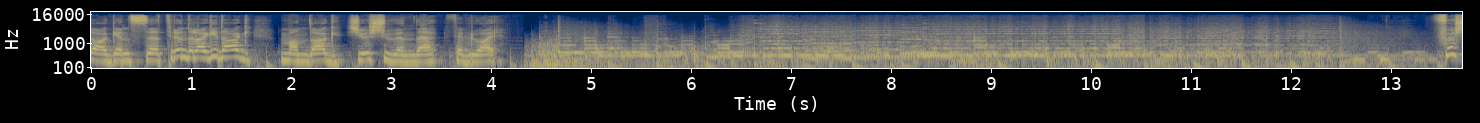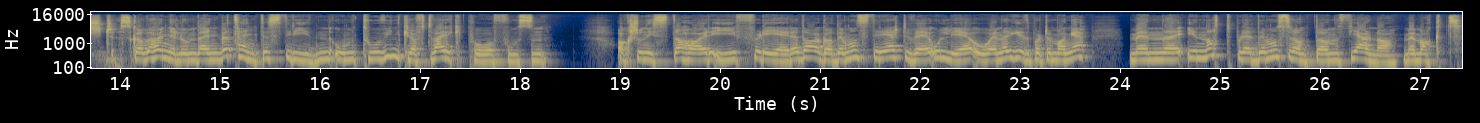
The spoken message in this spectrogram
dagens Trøndelag i dag, mandag 27. februar. Først skal det handle om den betente striden om to vindkraftverk på Fosen. Aksjonister har i flere dager demonstrert ved Olje- og energidepartementet, men i natt ble demonstrantene fjerna med makt.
